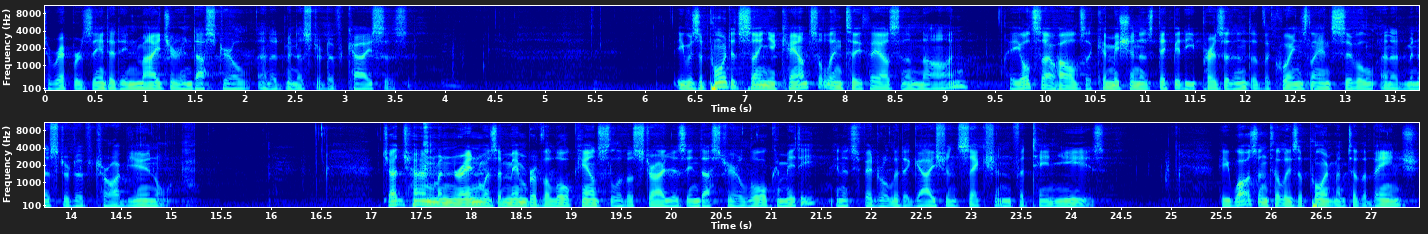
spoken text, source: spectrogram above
to represent it in major industrial and administrative cases. He was appointed senior counsel in 2009 he also holds a commission as Deputy President of the Queensland Civil and Administrative Tribunal. Judge Horneman-Wren was a member of the Law Council of Australia's Industrial Law Committee in its federal litigation section for 10 years. He was, until his appointment to the bench,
